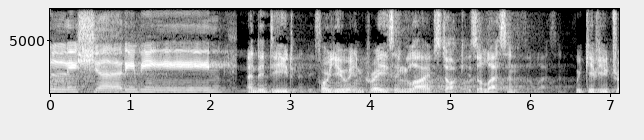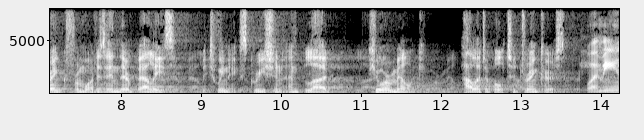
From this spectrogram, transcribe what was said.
للشاربين And indeed, for you in grazing livestock is a lesson. We give you drink from what is in their bellies, between excretion and blood, pure milk, palatable to drinkers. ومن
